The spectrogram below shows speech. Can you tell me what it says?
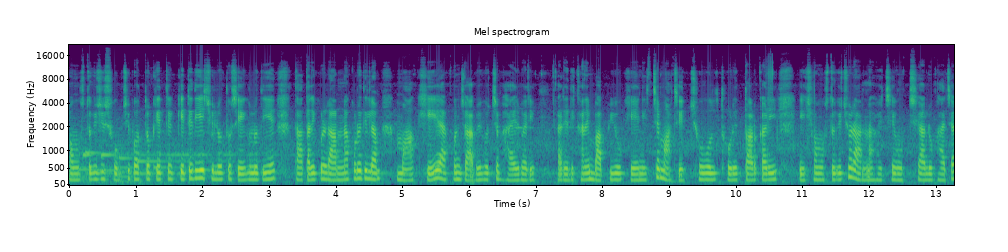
সমস্ত কিছু সবজিপত্র কেটে কেটে দিয়েছিল, তো সেইগুলো দিয়ে তাড়াতাড়ি করে রান্না করে দিলাম। মা খেয়ে এখন যাবে হচ্ছে ভাইয়ের বাড়ি। আর এখানে বাপিও খেয়ে নিচ্ছে, মাছের ঝোল, থোড়ের তরকারি, এই সমস্ত কিছু রান্না হয়েছে উঠছে আলু ভাজা।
